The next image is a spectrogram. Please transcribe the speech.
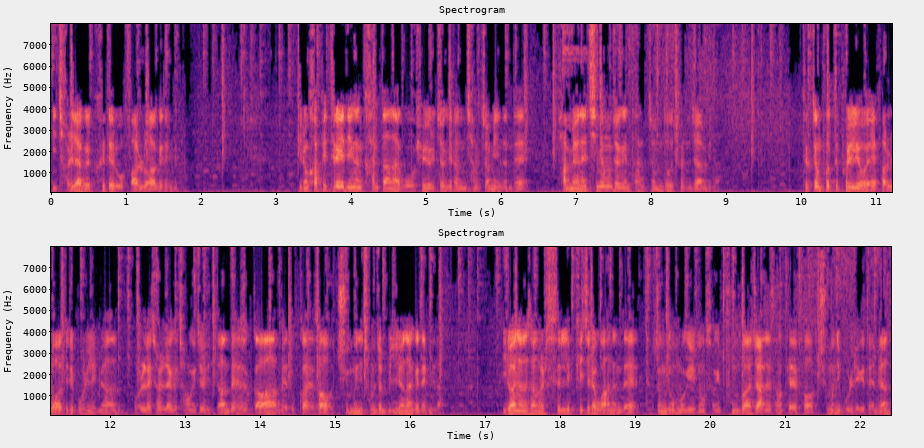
이 전략을 그대로 follow하게 됩니다. 이런 copy trading은 간단하고 효율적이라는 장점이 있는데 반면에 치명적인 단점도 존재합니다. 특정 포트폴리오에 팔로워들이 몰리면 원래 전략에 정해져 있던 매수가와 매도가에서 주문이 점점 밀려나게 됩니다. 이러한 현상을 slippage라고 하는데 특정 종목의 유동성이 풍부하지 않은 상태에서 주문이 몰리게 되면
